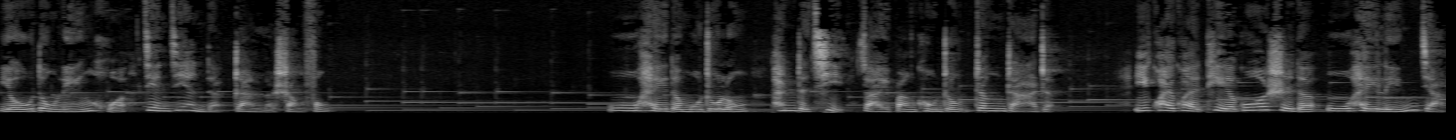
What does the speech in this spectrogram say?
游动灵活，渐渐地占了上风。乌黑的母猪龙喷着气，在半空中挣扎着。一块块铁锅似的乌黑鳞甲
